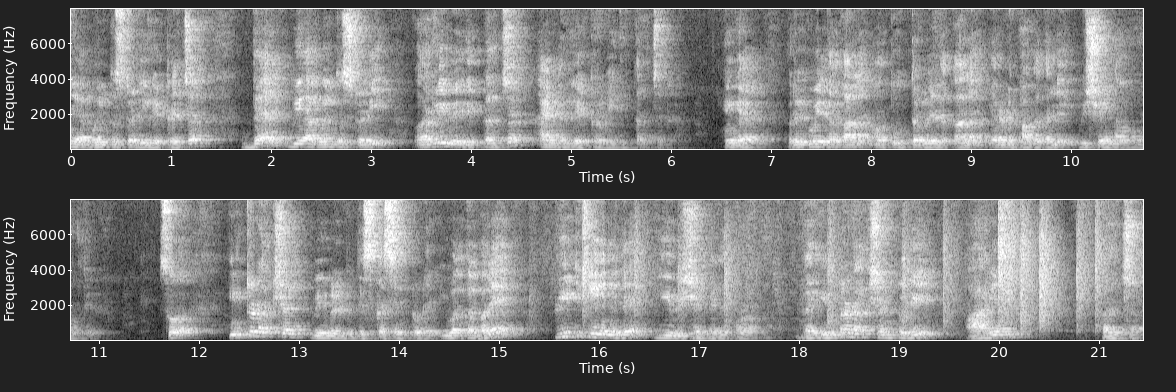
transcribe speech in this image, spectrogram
we are going to study literature then we are going to study early Vedic culture and later Vedic culture ಹೀಗೆ ಋಗ್ವೇದ ಕಾಲ ಮತ್ತು ಉತ್ತರ ವೇದ ಕಾಲ ಎರಡು ಭಾಗದಲ್ಲಿ ವಿಷಯ ನಾವು ನೋಡ್ತೀವಿ. So introduction we will be discussing today ಇವತ್ತು ಬರೀ ಪೀಠಿಕೆ ಏನಿದೆ ಈ ವಿಷಯ ತೆಗೆದುಕೊಳ್ಳೋಣ. The introduction to the Aryan culture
